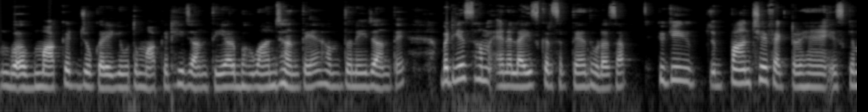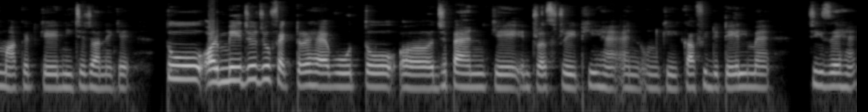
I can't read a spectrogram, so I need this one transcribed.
मार्केट जो करेगी वो तो मार्केट ही जानती है और भगवान जानते हैं, हम तो नहीं जानते। बट येस हम एनालाइज कर सकते हैं थोड़ा सा क्योंकि पाँच छः फैक्टर हैं इसके मार्केट के नीचे जाने के। तो और मेजर जो फैक्टर है वो तो जापान के इंटरेस्ट रेट ही हैं एंड उनकी काफ़ी डिटेल में चीज़ें हैं।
